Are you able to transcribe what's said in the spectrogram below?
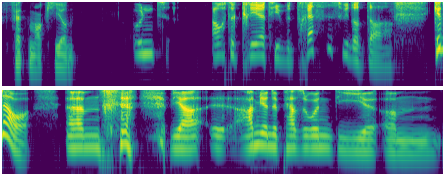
fett markieren. Und auch der kreative Treff ist wieder da. Genau. Ähm, wir äh, haben hier eine Person, die ähm,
